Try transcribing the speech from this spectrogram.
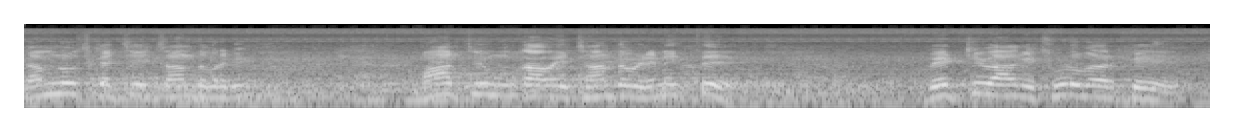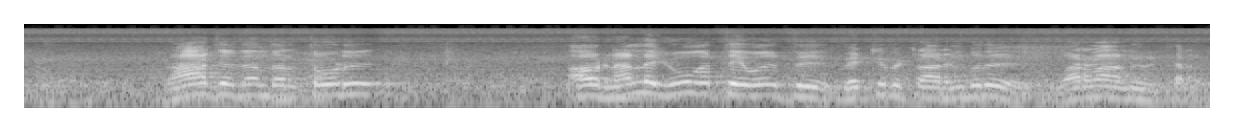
கம்யூனிஸ்ட் கட்சியை சார்ந்தவர்கள் மதிமுகவை சார்ந்தவர்கள் இணைத்து வெற்றி வாங்கி சூடுவதற்கு ராஜதந்திரத்தோடு அவர் நல்ல யூகத்தை வகுத்து வெற்றி பெற்றார் என்பது வரலாறு இருக்கிறது.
